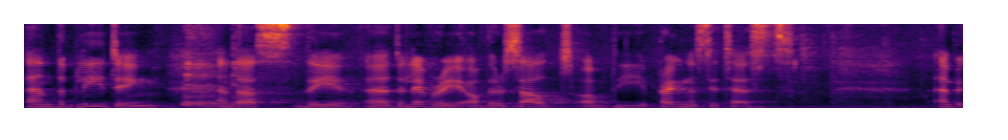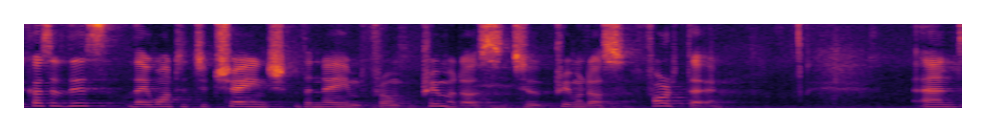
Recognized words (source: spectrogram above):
and the bleeding, and thus the uh, delivery of the result of the pregnancy tests. And because of this, they wanted to change the name from Primodos to Primodos Forte. And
